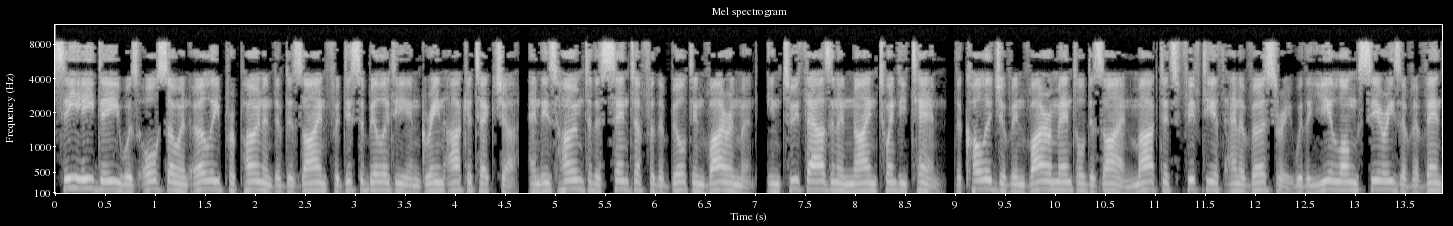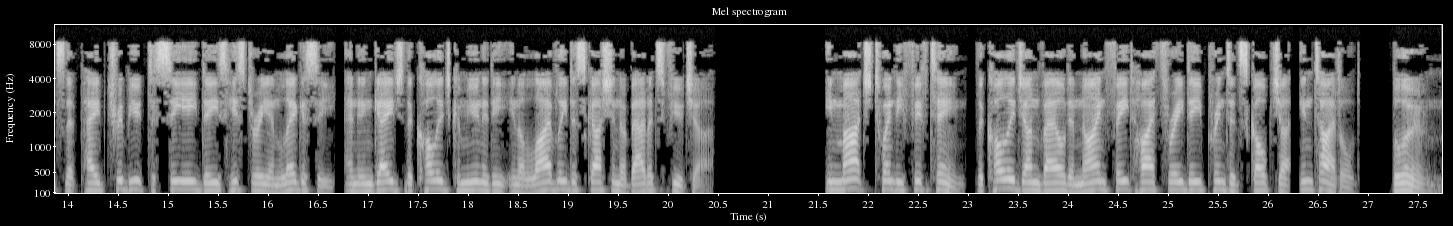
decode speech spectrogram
CED was also an early proponent of design for disability and green architecture, and is home to the Center for the Built Environment. In 2009 2010, the College of Environmental Design marked its 50th anniversary with a year long series of events that paid tribute to CED's history and legacy, and engaged the college community in a lively discussion about its future. In March 2015, the college unveiled a 9 feet high 3D printed sculpture, entitled, Bloom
